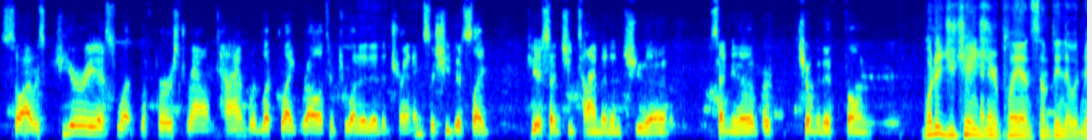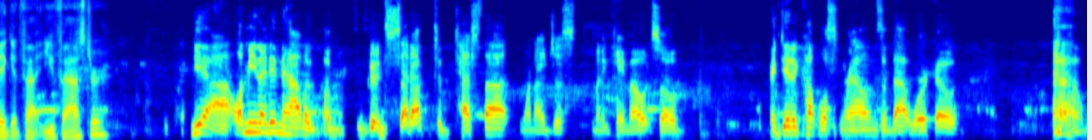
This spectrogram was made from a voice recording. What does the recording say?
So I was curious what the first round time would look like relative to what I did in training. So she just like she just said she'd time it and shoot a send me the or show me the phone. What did you change in your it- plan? Something that would make it fat you faster? Yeah, I mean, I didn't have a, a good setup to test that when I just when it came out. So I did a couple rounds of that workout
